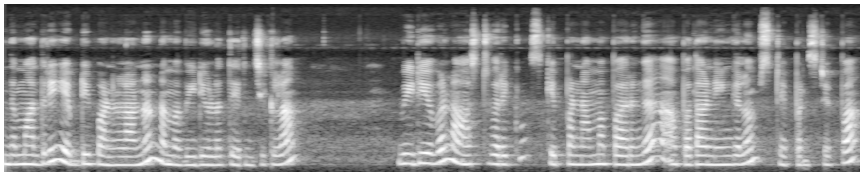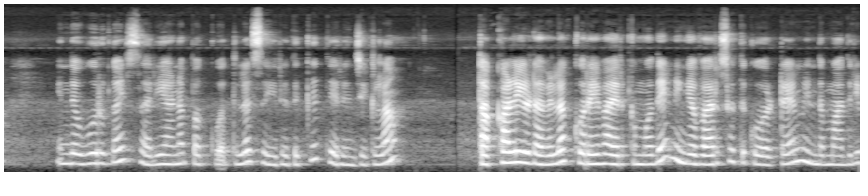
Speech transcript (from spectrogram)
இந்த மாதிரி எப்படி பண்ணலான்னு நம்ம வீடியோவில் தெரிஞ்சுக்கலாம். வீடியோவை லாஸ்ட் வரைக்கும் ஸ்கிப் பண்ணாமல் பாருங்கள் அப்போ தான் நீங்களும் ஸ்டெப் அண்ட் ஸ்டெப்பாக இந்த ஊறுகாய் சரியான பக்குவத்தில் செய்கிறதுக்கு தெரிஞ்சுக்கலாம். தக்காளியோட விலை குறைவாக இருக்கும் போதே நீங்கள் வருஷத்துக்கு ஒரு டைம் இந்த மாதிரி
